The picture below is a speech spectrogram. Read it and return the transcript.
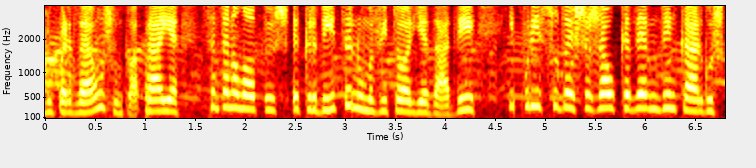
No Pardão, junto à praia, Santana Lopes acredita numa vitória da AD e por isso deixa já o caderno de encargos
